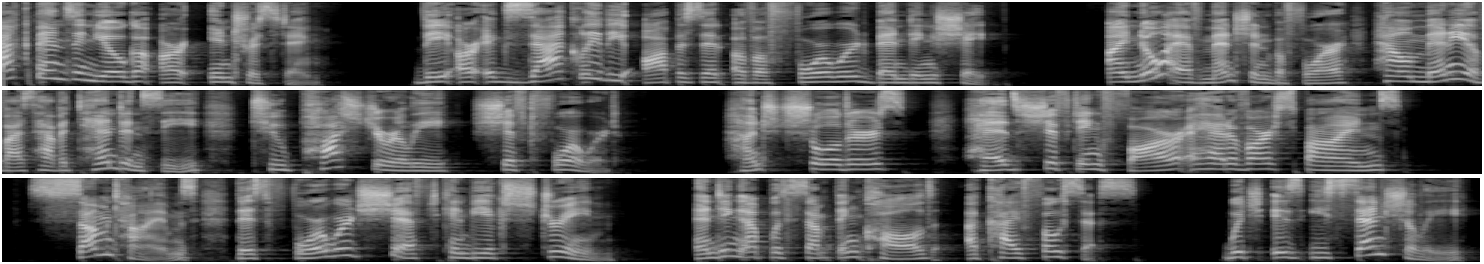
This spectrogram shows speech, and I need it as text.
Backbends in yoga are interesting. They are exactly the opposite of a forward bending shape. I know I have mentioned before how many of us have a tendency to posturally shift forward. Hunched shoulders, heads shifting far ahead of our spines. Sometimes this forward shift can be extreme, ending up with something called a kyphosis, which is essentially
